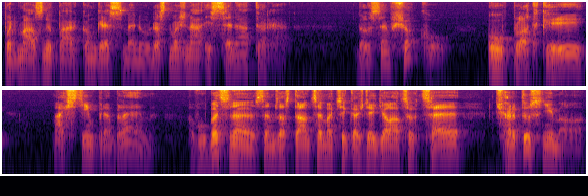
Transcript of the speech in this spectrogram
podmáznu pár kongresmenů, dost možná i senátora. Byl jsem v šoku. Úplatky? Máš s tím problém? Vůbec ne, jsem zastáncem, ať si každý dělá, co chce, k čertu s nima.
